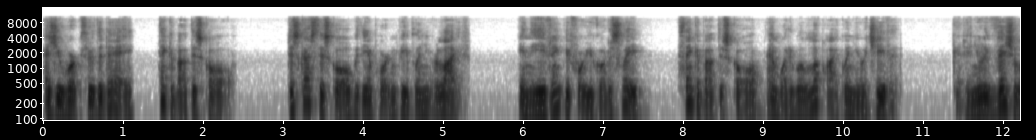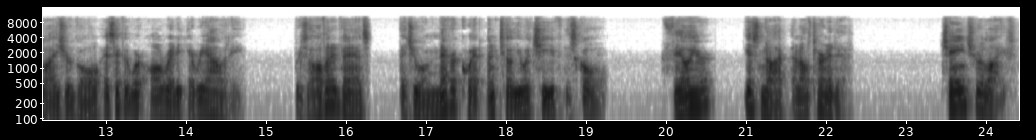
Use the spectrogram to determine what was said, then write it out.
As you work through the day, think about this goal. Discuss this goal with the important people in your life. In the evening, before you go to sleep, think about this goal and what it will look like when you achieve it. Continually visualize your goal as if it were already a reality. Resolve in advance that you will never quit until you achieve this goal. Failure is not an alternative. Change your life.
